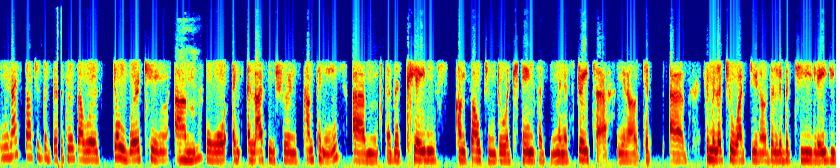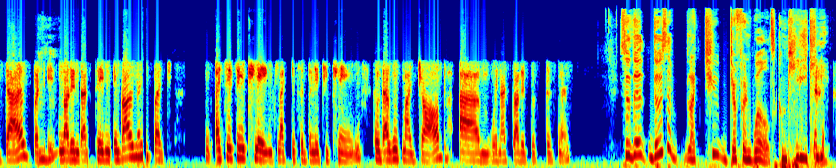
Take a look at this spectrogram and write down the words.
when I started the business, I was still working um, mm-hmm. for a, a, life insurance company um, as a claims consultant or a claims administrator. You know, tip, uh, similar to what you know the Liberty lady does, but mm-hmm. not in that same environment. But assessing claims like disability claims. So that was my job um, when I started this business. So the, those are like two different worlds completely.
